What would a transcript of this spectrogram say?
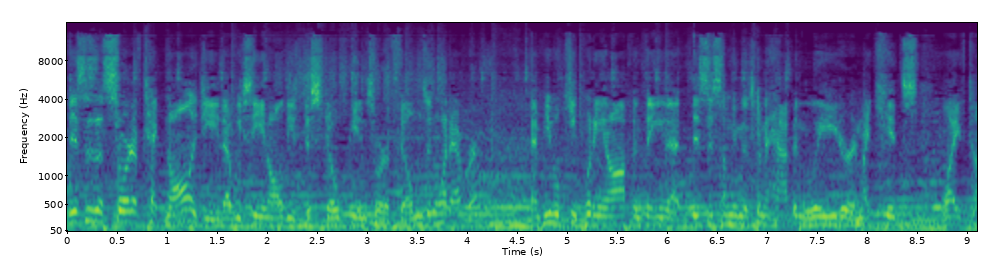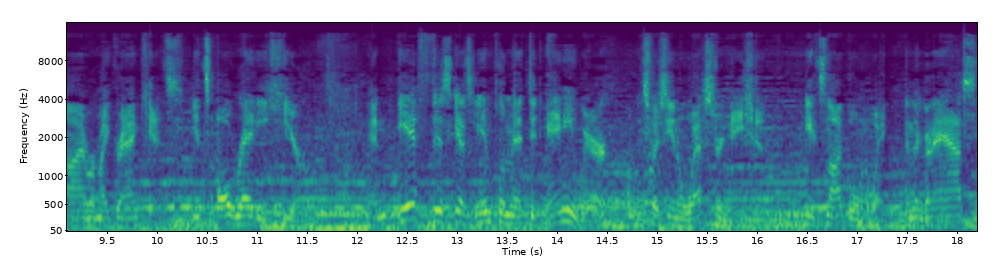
This is a sort of technology that we see in all these dystopian sort of films and whatever. And people keep putting it off and thinking that this is something that's going to happen later in my kid's lifetime or my grandkids. It's already here. And if this gets implemented anywhere, especially in a Western nation, it's not going away. And they're going to ask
